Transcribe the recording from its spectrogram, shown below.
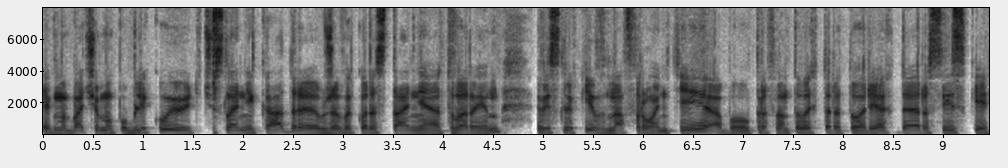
як ми бачимо, публікують численні кадри вже використання тварин віслюків на фронті або в прифронтових територіях, де російські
